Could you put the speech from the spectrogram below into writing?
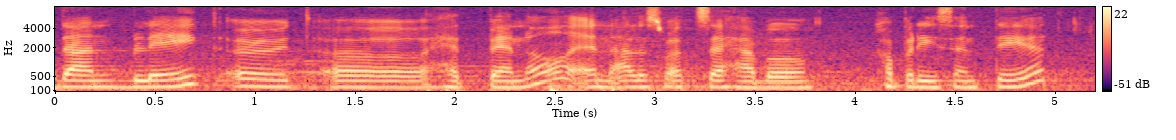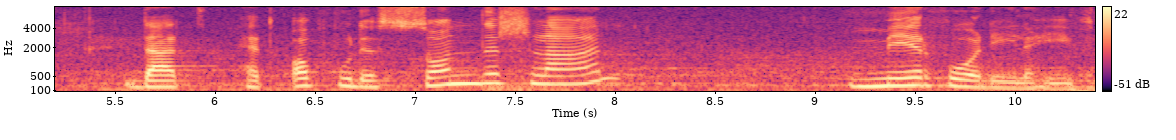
dan blijkt uit uh, het panel en alles wat ze hebben gepresenteerd, dat het opvoeden zonder slaan meer voordelen heeft.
